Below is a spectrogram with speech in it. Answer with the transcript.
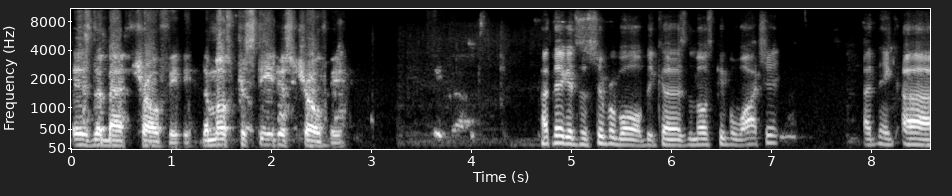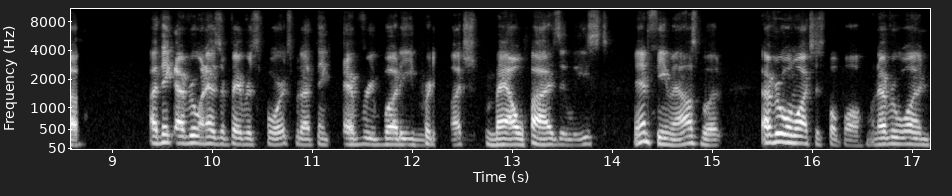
is the best trophy, the most prestigious trophy? I think it's the Super Bowl because the most people watch it. I think uh I think everyone has their favorite sports, but I think everybody pretty much male wise at least and females, but everyone watches football and everyone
